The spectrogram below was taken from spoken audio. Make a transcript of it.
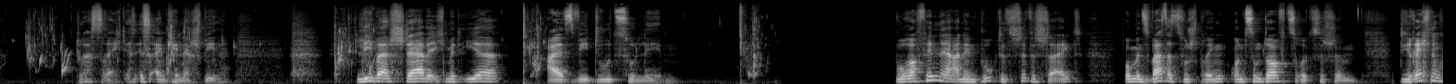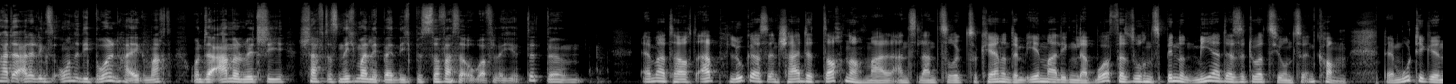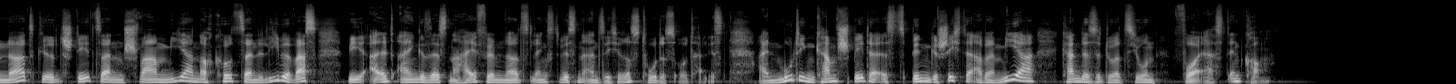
Du hast recht, es ist ein Kinderspiel. Lieber sterbe ich mit ihr, als wie du zu leben. Woraufhin er an den Bug des Schiffes steigt, um ins Wasser zu springen und zum Dorf zurückzuschwimmen. Die Rechnung hat er allerdings ohne die Bullenhaie gemacht und der arme Richie schafft es nicht mal lebendig bis zur Wasseroberfläche. Tudum. Emma taucht ab, Lukas entscheidet doch nochmal ans Land zurückzukehren und im ehemaligen Labor versuchen Spin und Mia der Situation zu entkommen. Der mutige Nerd gesteht seinem Schwarm Mia noch kurz seine Liebe, was, wie alteingesessene Haifilm-Nerds längst wissen, ein sicheres Todesurteil ist. Einen mutigen Kampf später ist Spin Geschichte, aber Mia kann der Situation vorerst entkommen.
